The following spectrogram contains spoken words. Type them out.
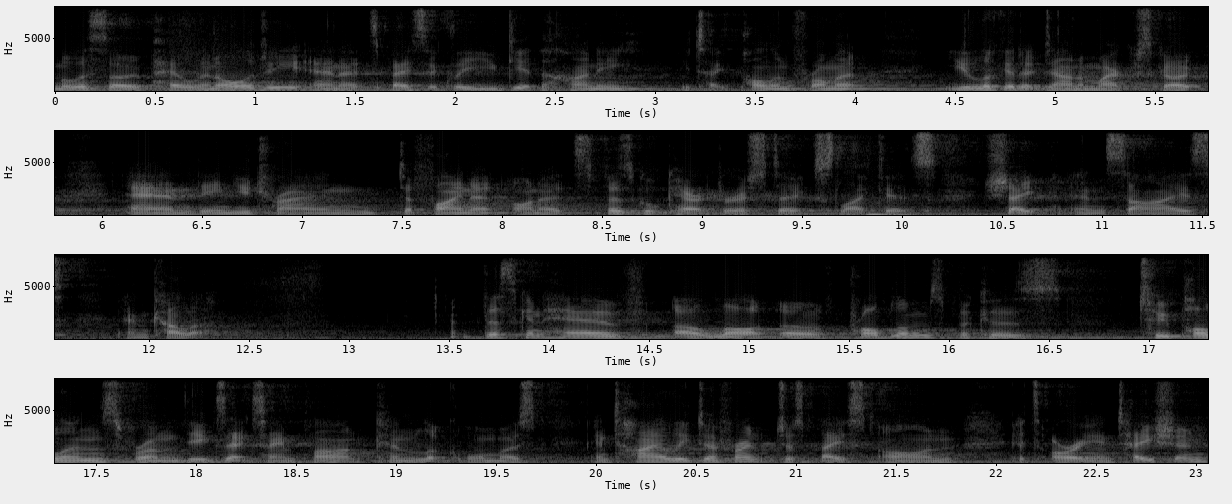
melissopalynology, and it's basically you get the honey, you take pollen from it, you look at it down a microscope, and then you try and define it on its physical characteristics like its shape and size and color. This can have a lot of problems because two pollens from the exact same plant can look almost entirely different just based on its orientation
